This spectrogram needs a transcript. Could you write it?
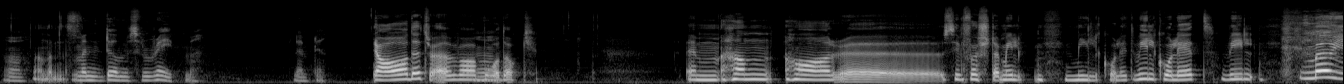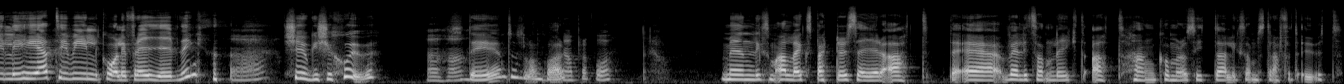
Ja. när han dömdes. Men döms för rape med. Lämpligen. Ja, det tror jag. Det var både och. Em, han har eh, sin första mil villkorligt, villkorligt, vill möjlighet till villkorlig frigivning. 2027. Aha. Så det är inte så långt kvar. Apropå. Men liksom alla experter säger att det är väldigt sannolikt att han kommer att sitta liksom straffet ut.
